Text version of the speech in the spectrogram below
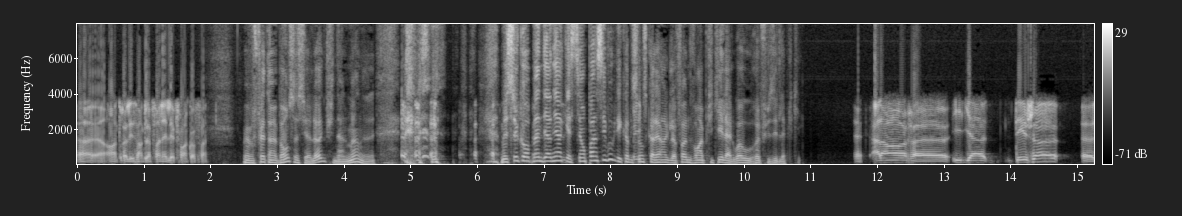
entre les anglophones et les francophones. vous faites un bon sociologue, finalement. Monsieur Copeman, dernière question. Pensez-vous que les commissions scolaires anglophones vont appliquer la loi ou refuser de l'appliquer? Euh, alors, euh, il y a déjà euh,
